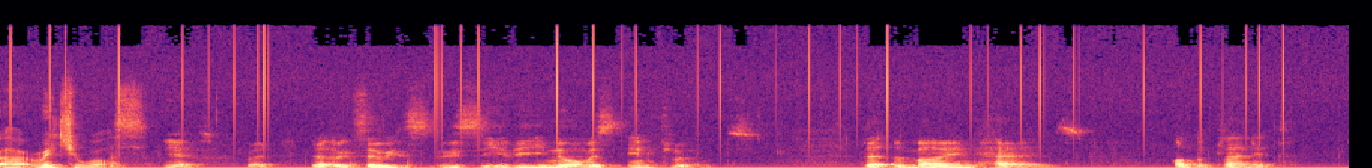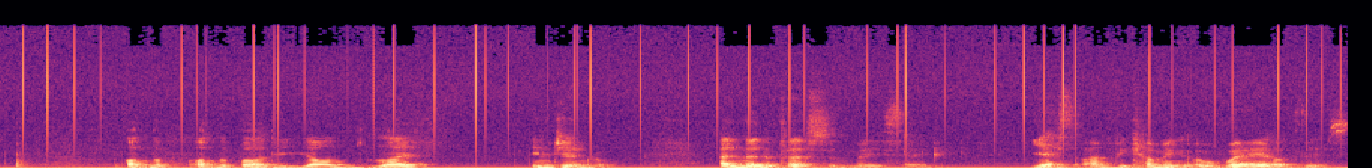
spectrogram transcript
uh, rituals. Yes. Now, so we, we see the enormous influence that the mind has on the planet, on the on the body, on life in general. And then a person may say, yes, I'm becoming aware of this.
